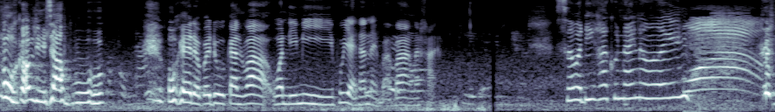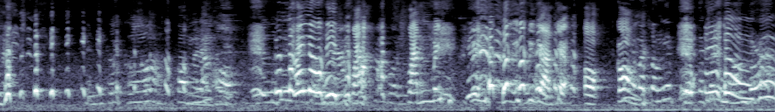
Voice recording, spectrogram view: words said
หมูเกาหลีชาบู โอเค เดี๋ยวไปดูกันว่าวันนี้มีผู้ใหญ่ท่านไหนมาบ้างนะคะ สวัสดีค่ะคุณนายเนยกล้องอะไรก็คุณนายเนยฟันฟันไม่ไม่ไม่อยากจะออกกล้อง มาตรงนี้เปียกกันทั้งหัวเยอะ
